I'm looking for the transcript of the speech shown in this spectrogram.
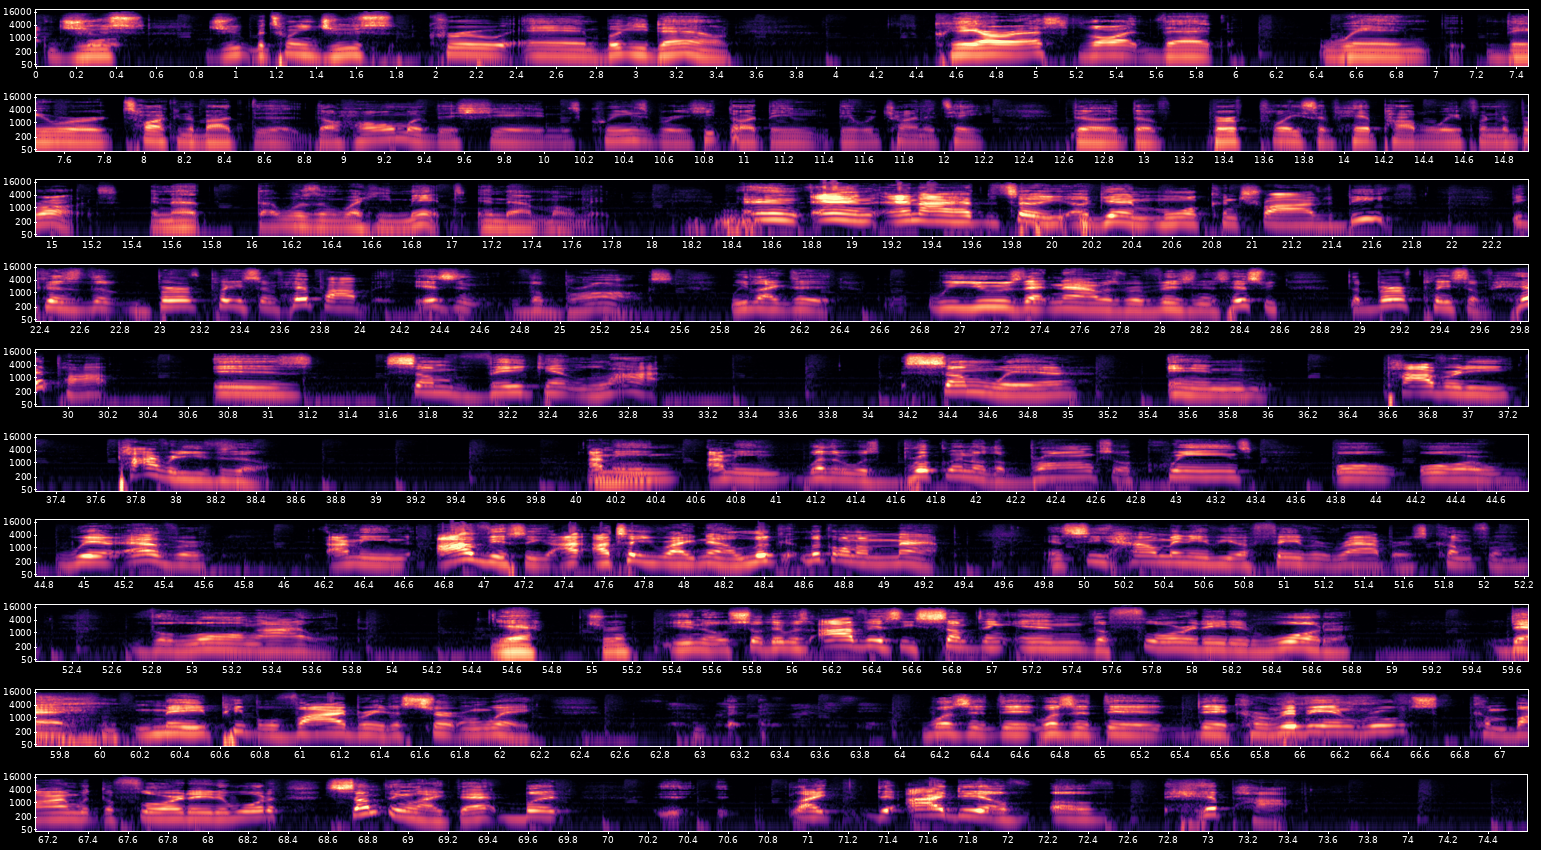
Juice, Ju- between Juice Crew and Boogie Down, KRS thought that when they were talking about the the home of this shit in this Queensbridge, he thought they they were trying to take the the birthplace of hip hop away from the Bronx, and that that wasn't what he meant in that moment. And and and I have to tell you again, more contrived beef, because the birthplace of hip hop isn't the Bronx. We like to we use that now as revisionist history. The birthplace of hip hop is some vacant lot somewhere in poverty povertyville. I mm-hmm. mean, I mean, whether it was Brooklyn or the Bronx or Queens or or wherever. I mean, obviously, I, I'll tell you right now. Look look on a map and see how many of your favorite rappers come from the Long Island. Yeah, true. You know, so there was obviously something in the fluoridated water that made people vibrate a certain way. Was it the, was it their their Caribbean roots combined with the fluoridated water? Something like that. But like the idea of, of hip hop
